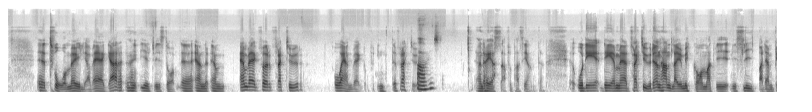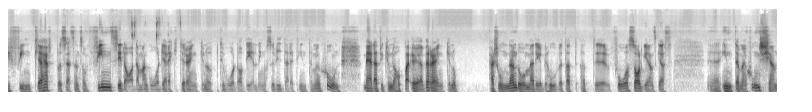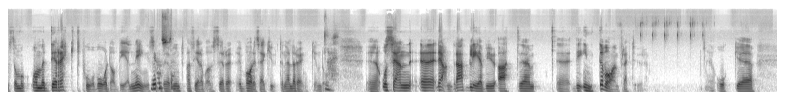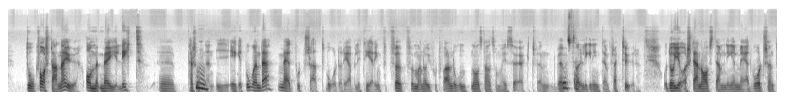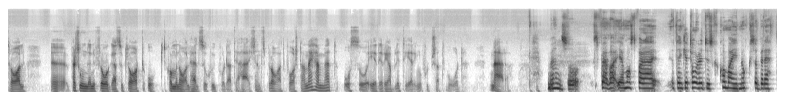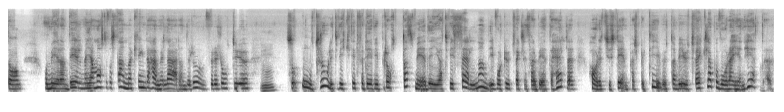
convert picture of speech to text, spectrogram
eh, två möjliga vägar eh, givetvis då. En, en, en väg för fraktur och en väg då för inte fraktur. Ja, en resa för patienten. Och det, det med frakturen handlar ju mycket om att vi, vi slipar den befintliga höftprocessen som finns idag där man går direkt till röntgen och upp till vårdavdelning och så vidare till intervention. Med att vi kunde hoppa över röntgen och personen då med det behovet att, att eh, få Sahlgrenskas eh, interventionstjänst som kommer direkt på vårdavdelning. Så behöver inte passera vare sig akuten eller röntgen. Då. Eh, och sen eh, det andra blev ju att eh, det inte var en fraktur. Och då kvarstannar ju om möjligt personen mm. i eget boende med fortsatt vård och rehabilitering. För, för man har ju fortfarande ont någonstans har man ju sökt, för det föreligger inte en fraktur. Och då görs den avstämningen med vårdcentral, personen i fråga såklart och kommunal hälso och sjukvård att det här känns bra att kvarstanna i hemmet och så är det rehabilitering och fortsatt vård nära. Men så, jag måste bara, jag tänker Torre, du ska komma in också och berätta om, om er del, men jag måste få stanna kring det här med läranderum, för det låter ju mm. så otroligt viktigt, för det vi brottas med är ju att vi sällan i vårt utvecklingsarbete heller har ett systemperspektiv, utan vi utvecklar på våra enheter.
